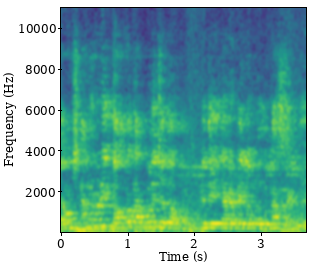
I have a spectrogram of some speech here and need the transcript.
এবং সাংগঠনিক দক্ষতার পরিচয় কিন্তু এই জায়গাটা হলো মূল কাজটা কিন্তু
